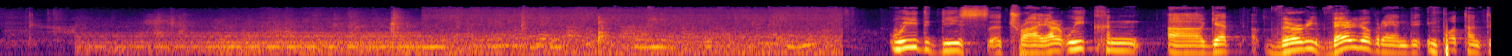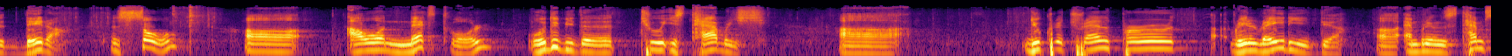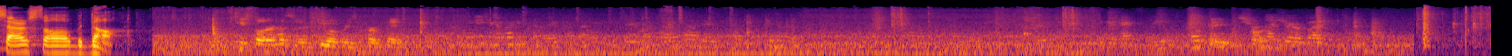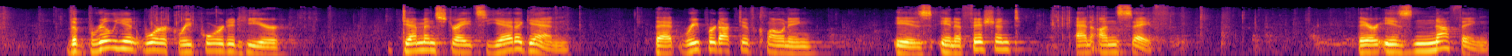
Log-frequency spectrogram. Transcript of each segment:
With this uh, trial, we can uh, get very valuable and important data. So, uh, our next goal would be the, to establish uh, nuclear transfer related uh, embryonic stem cells of dog. two two ovaries per pig. The brilliant work reported here demonstrates yet again that reproductive cloning is inefficient and unsafe. There is nothing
